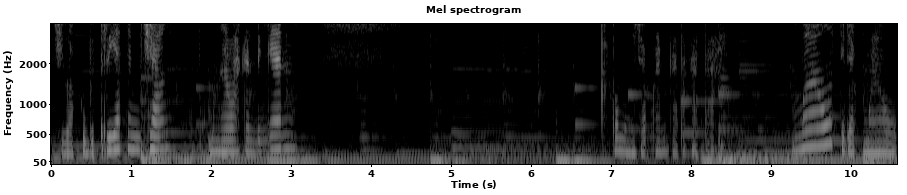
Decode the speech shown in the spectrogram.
jiwaku berteriak kencang untuk mengalahkan dengan aku mengucapkan kata-kata mau tidak mau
